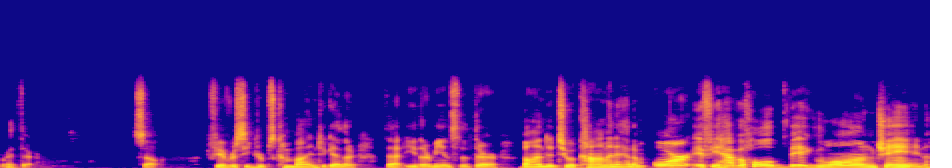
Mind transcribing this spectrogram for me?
Right there. So, if you ever see groups combined together, that either means that they're bonded to a common atom, or if you have a whole big long chain,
